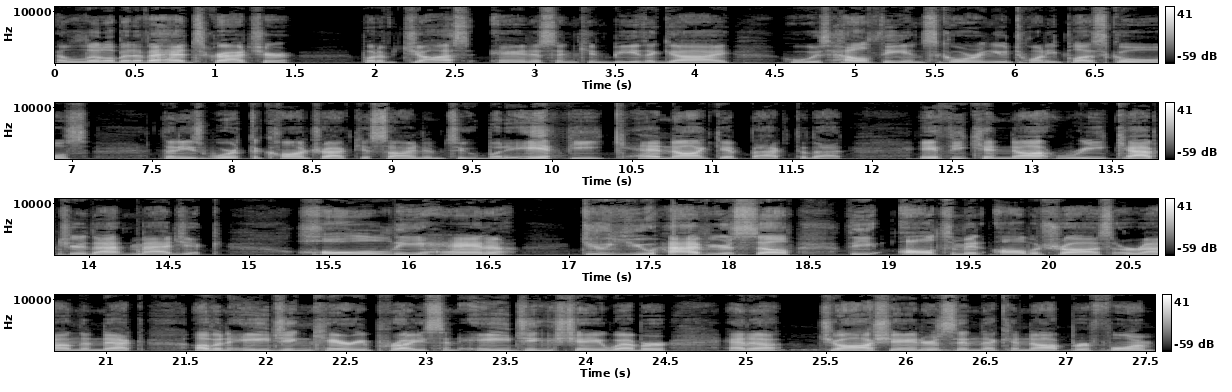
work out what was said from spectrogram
a little bit of a head scratcher. But if Josh Anderson can be the guy who is healthy and scoring you 20 plus goals – then he's worth the contract you signed him to. But if he cannot get back to that, if he cannot recapture that magic. Holy Hannah, do you have yourself the ultimate albatross around the neck of an aging Carey Price, an aging Shea Weber, and a Josh Anderson that cannot perform?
